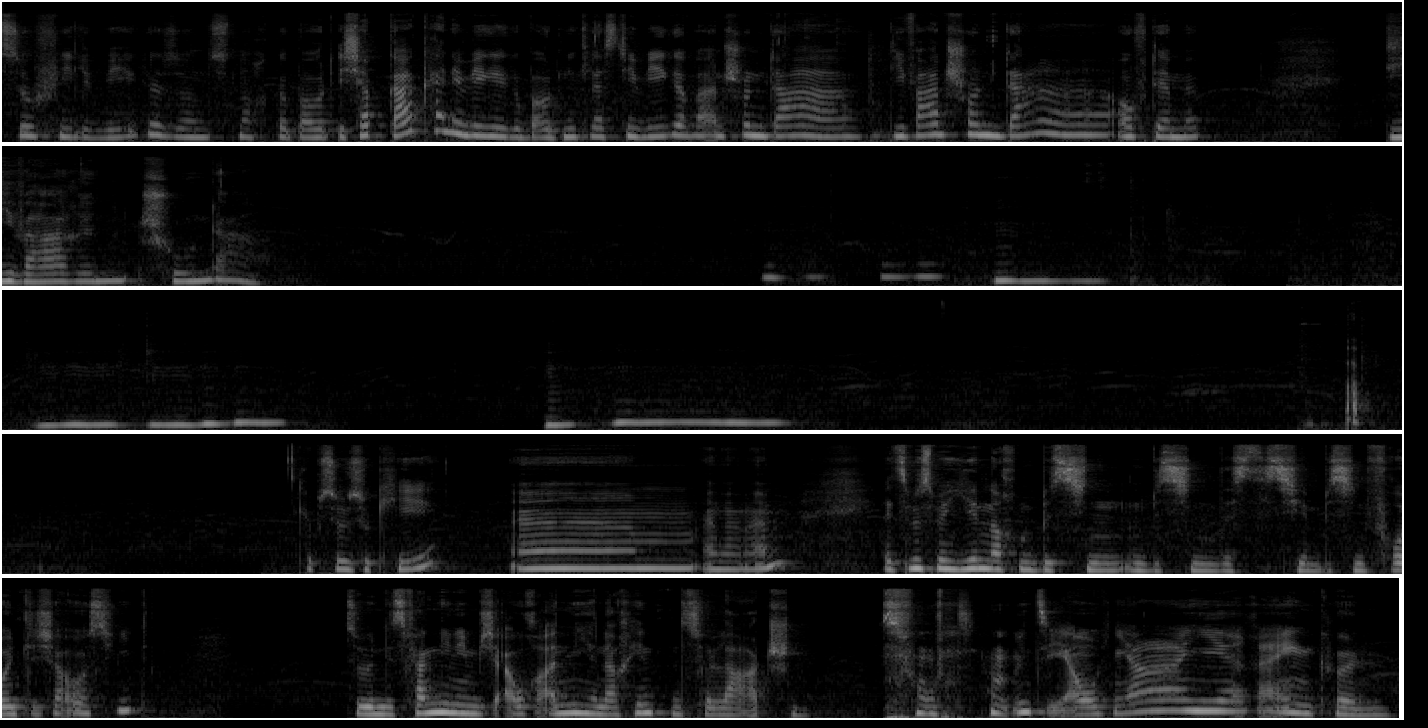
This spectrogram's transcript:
So viele Wege sonst noch gebaut? Ich habe gar keine Wege gebaut, Niklas. Die Wege waren schon da. Die waren schon da auf der Map. Die waren schon da. Glaubst du, ist okay? Ähm, ähm, Jetzt müssen wir hier noch ein bisschen, ein bisschen, dass das hier ein bisschen freundlicher aussieht. So, und jetzt fangen die nämlich auch an, hier nach hinten zu latschen. So, damit sie auch ja hier rein können.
